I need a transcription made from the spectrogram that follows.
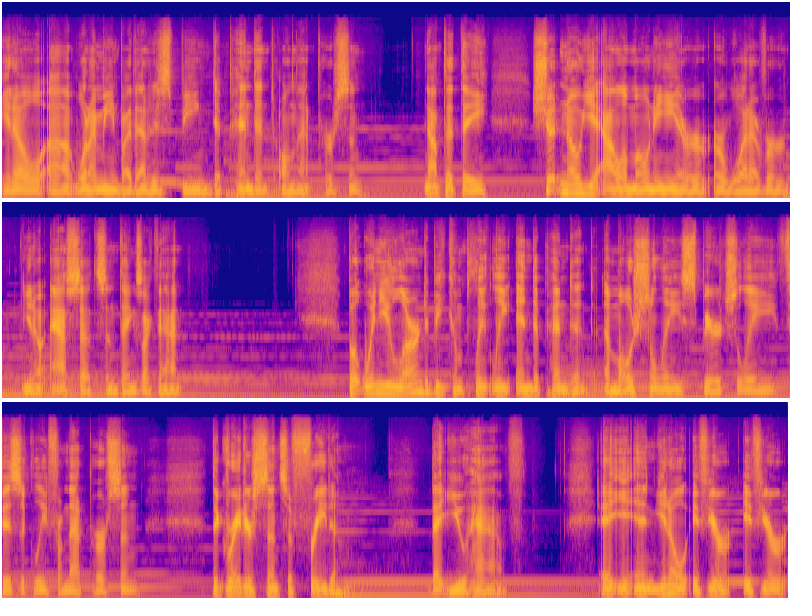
you know, uh, what I mean by that is being dependent on that person. Not that they shouldn't owe you alimony or, or whatever, you know, assets and things like that. But when you learn to be completely independent, emotionally, spiritually, physically from that person, the greater sense of freedom that you have. And, and you know, if you're if you're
